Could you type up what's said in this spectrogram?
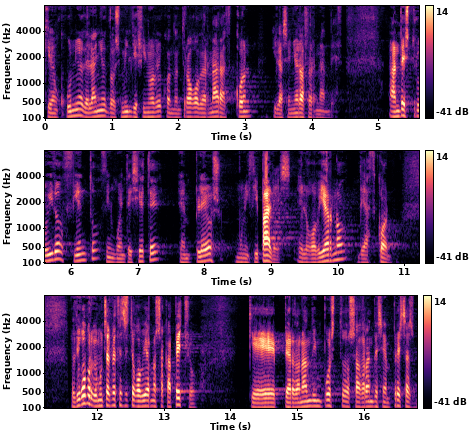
que en junio del año 2019, cuando entró a gobernar Azcón y la señora Fernández. Han destruido 157 empleos municipales, el Gobierno de Azcón. Lo digo porque muchas veces este Gobierno saca pecho que perdonando impuestos a grandes empresas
